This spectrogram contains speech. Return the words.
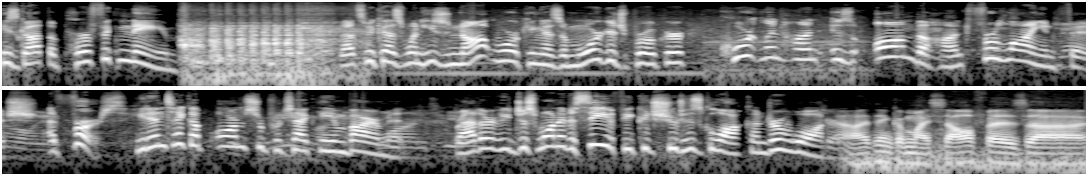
He's got the perfect name. That's because when he's not working as a mortgage broker, Courtland Hunt is on the hunt for lionfish. At first, he didn't take up arms to protect the environment. Rather, he just wanted to see if he could shoot his Glock underwater. I think of myself as uh,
